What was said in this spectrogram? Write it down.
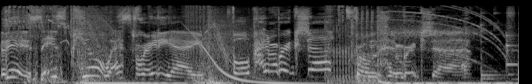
This is Pure West Radio for Pembrokeshire from Pembrokeshire.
